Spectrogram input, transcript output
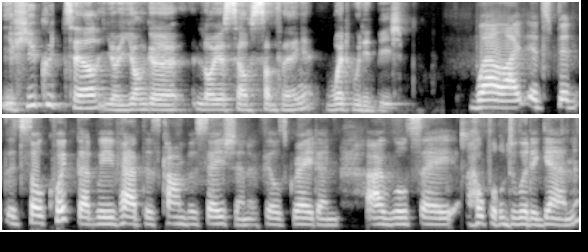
If you could tell your younger lawyer self something, what would it be? Well, I, it's been it's so quick that we've had this conversation. It feels great, and I will say I hope we'll do it again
